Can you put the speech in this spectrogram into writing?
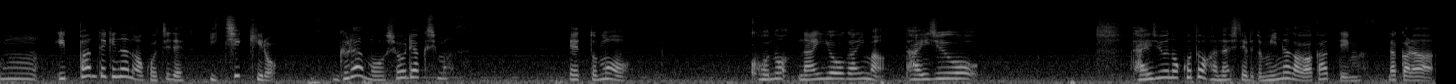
うん、一般的なのはこっちです。1キロ。グラムを省略します。えっともうこの内容が今体重を体重のことを話してるとみんなが分かっています。だから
